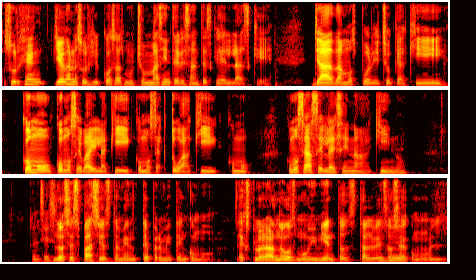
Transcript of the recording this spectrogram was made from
surgen, llegan a surgir cosas mucho más interesantes que las que ya damos por hecho que aquí, cómo, cómo se baila aquí, cómo se actúa aquí, cómo, cómo se hace la escena aquí, ¿no? Entonces, Los espacios también te permiten como explorar nuevos movimientos, tal vez, o sea, como el,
